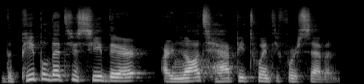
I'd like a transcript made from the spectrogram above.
The people that you see there are not happy 24 7.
